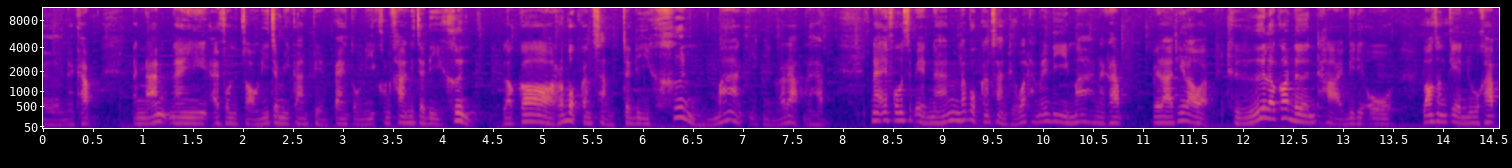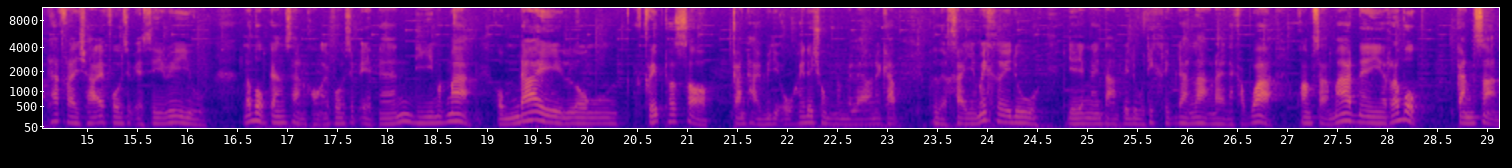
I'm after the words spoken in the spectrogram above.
ลอนะครับ ดังนั้นใน iPhone 12 นี้จะมีการเปลี่ยนแปลงตรงนี้ค่อนข้างที่จะดีขึ้น แล้วก็ระบบการสั่นจะดีขึ้นมากอีกหนึ่งระดับนะครับ ใน iPhone 11 นั้น ระบบการสั่นถือว่าทำได้ดีมากนะครับ เวลาที่เราแบบถือแล้วก็เดินถ่ายวิดีโอ ลองสังเกตดูครับ ถ้าใครใช้ iPhone 11 Series อยู่ ระบบการสั่นของ iPhone 11 นั้นดีมากๆ ผมได้ลงคลิปทดสอบการถ่ายวิดีโอให้ได้ชมกันไปแล้วนะครับ เผื่อใครยังไม่เคยดู เดี๋ยวยังไงตามไปดูที่คลิปด้านล่างได้นะครับ ว่าความสามารถในระบบการสั่น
